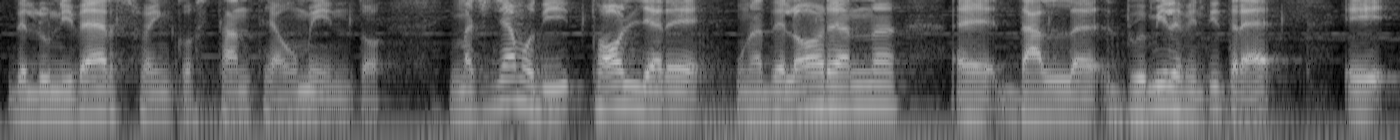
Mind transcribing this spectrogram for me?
dell'universo è in costante aumento. Immaginiamo di togliere una DeLorean eh, dal 2023 e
